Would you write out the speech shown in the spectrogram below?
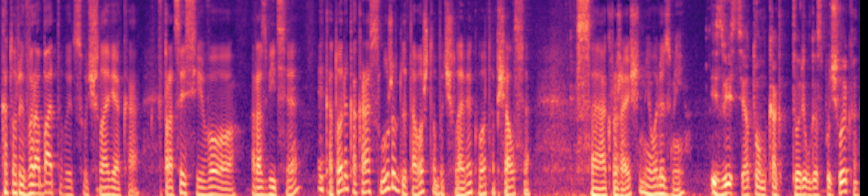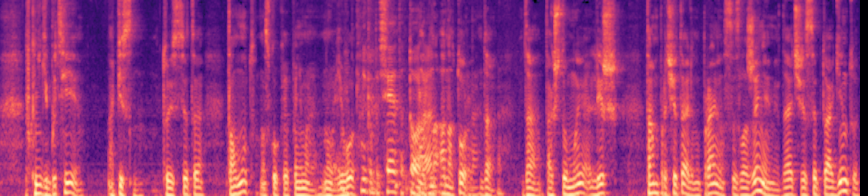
который вырабатывается у человека в процессе его развития, и который как раз служит для того, чтобы человек вот общался с окружающими его людьми. Известие о том, как творил Господь человека, в книге «Бытие» описано. То есть это Талмуд, насколько я понимаю. Ну, его... Книга «Бытия» – это Тора. Она, она Тора, да. да. Да, так что мы лишь там прочитали, ну правильно, с изложениями, да, через Септуагинту.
